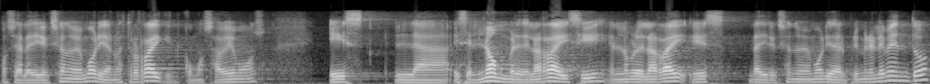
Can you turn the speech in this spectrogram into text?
o sea, la dirección de memoria de nuestro array, que como sabemos es, la, es el nombre del array, ¿sí? El nombre del array es la dirección de memoria del primer elemento.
